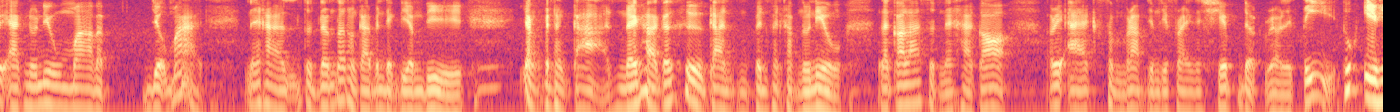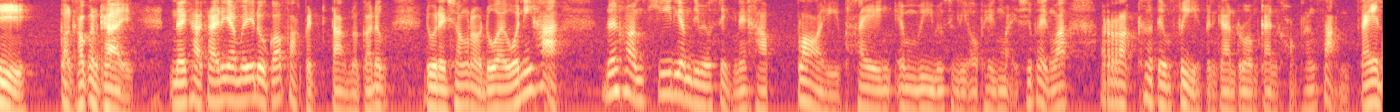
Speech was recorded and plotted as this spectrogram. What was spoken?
React นิวนิวมาแบบเยอะมากนะคะจุดเริ่มต้นของการเป็นเด็ก DMD อย่างเป็นทางการนะคะก็คือการเป็นแฟนคลับนูนิว แล้วก็ล่าสุดนะคะก็ React สำหรับ DMD Friendship The Reality ทุก EP ก่อนเขาก่อนใครนะคะใครที่ยังไม่ได้ดูก็ฝากไปติดตามแล้วก็ดูในช่องเราด้วย วันนี้ค่ะ ด้วยความที่ DMD Music นะครับปล่อยเพลง MV Music Video เพลงใหม่ ชื่อเพลงว่ารักเธอเต็มฟีด เป็นการรวมกันของทั้ง 3 เจน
